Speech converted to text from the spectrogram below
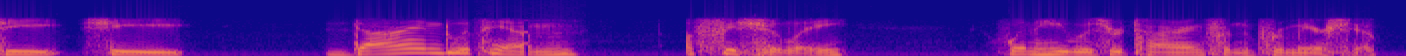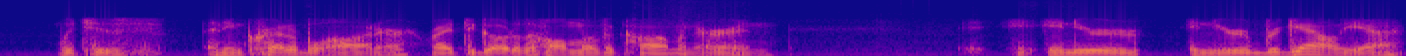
she she dined with him officially when he was retiring from the premiership, which is an incredible honor, right? To go to the home of a commoner and in your in your regalia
